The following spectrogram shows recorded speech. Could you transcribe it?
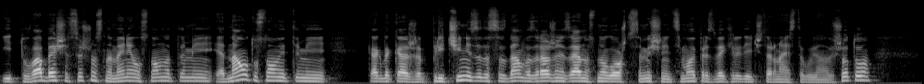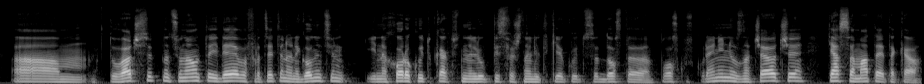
И това беше всъщност на мен основната ми, една от основните ми, как да кажа, причини за да създам възраждане заедно с много още самишленици мои през 2014 година. Защото а, това, че националната идея е в ръцете на негодници и на хора, които, както ти нали, описваш, нали, такива, които са доста плоско скорени, не означава, че тя самата е такава.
